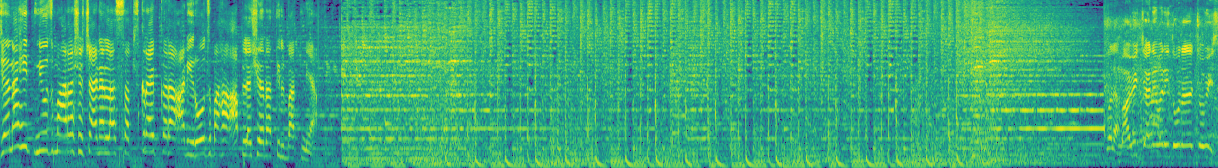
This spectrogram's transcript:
जनहित न्यूज महाराष्ट्र चॅनलला सबस्क्राईब करा आणि रोज पहा आपल्या शहरातील बातम्या. बावीस जानेवारी दोन हजार चोवीस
